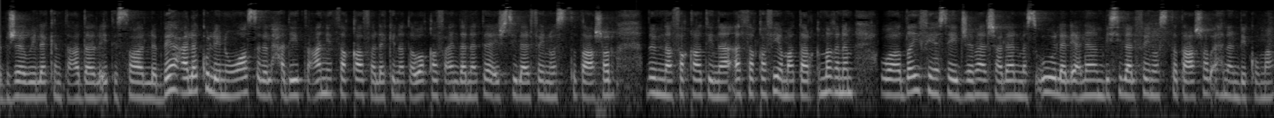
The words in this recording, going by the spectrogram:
بجاوي لكن تعدى الاتصال به. على كل نواصل الحديث عن الثقافة لكن نتوقف عند نتائج سيلا 2016 ضمن فقراتنا الثقافية. مع طارق مغنم وضيفه السيد جمال شعلان مسؤول الإعلام بسيلا 2016 أهلا بكما.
